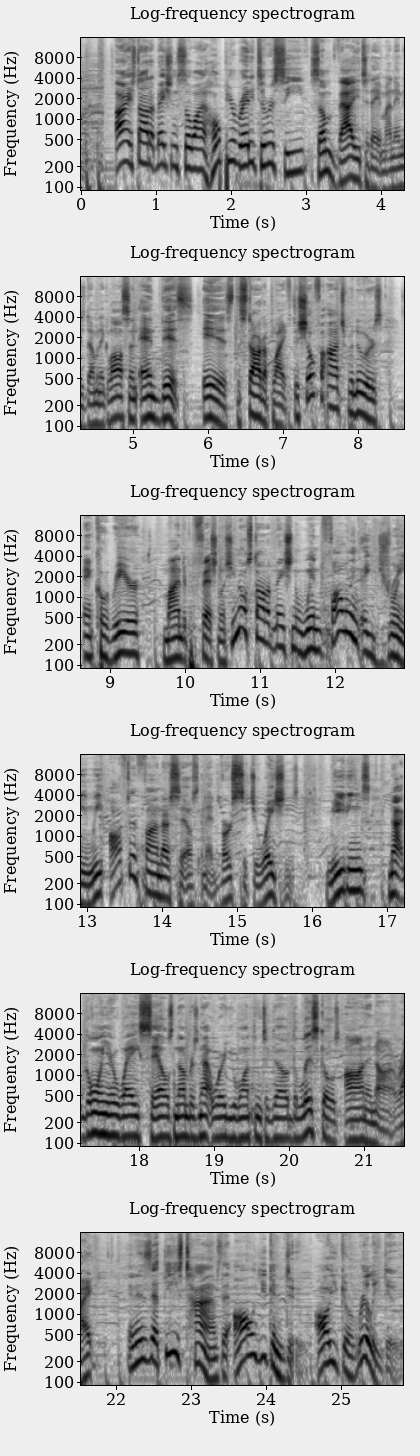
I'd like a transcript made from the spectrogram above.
All right, Startup Nation. So I hope you're ready to receive some value today. My name is Dominic Lawson, and this is the Startup Life, the show for entrepreneurs and career minded professionals. You know, Startup Nation, when following a dream, we often find ourselves in adverse situations. Meetings not going your way, sales numbers not where you want them to go. The list goes on and on, right? And it is at these times that all you can do, all you can really do,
